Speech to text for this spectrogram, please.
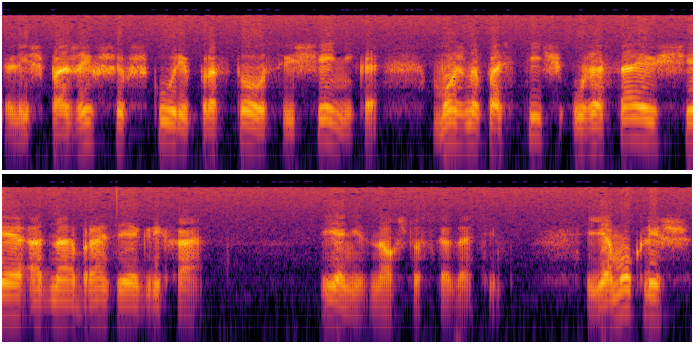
Лишь поживший в шкуре простого священника можно постичь ужасающее однообразие греха. Я не знал, что сказать им я мог лишь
